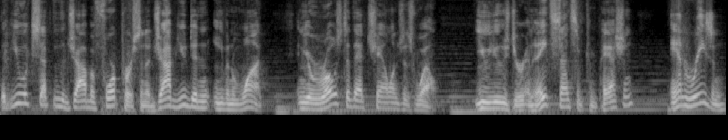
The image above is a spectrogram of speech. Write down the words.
that you accepted the job of foreperson, a job you didn't even want. And you rose to that challenge as well. You used your innate sense of compassion and reason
